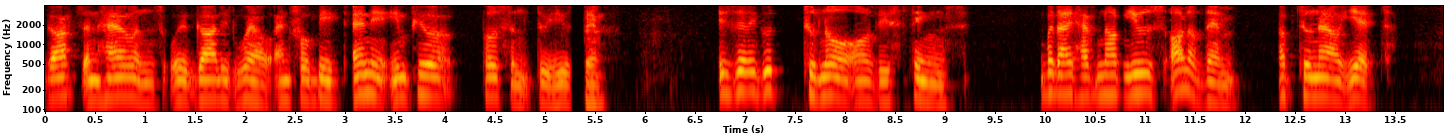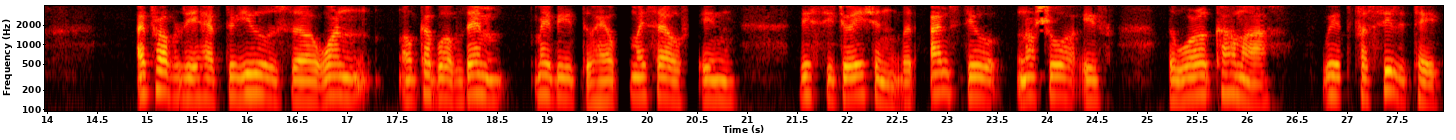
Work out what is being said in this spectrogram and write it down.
gods and heavens will guard it well and forbid any impure person to use them. It's very good to know all these things, but I have not used all of them up to now yet. I probably have to use uh, one or couple of them maybe to help myself in this situation, but I'm still not sure if the world karma will facilitate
